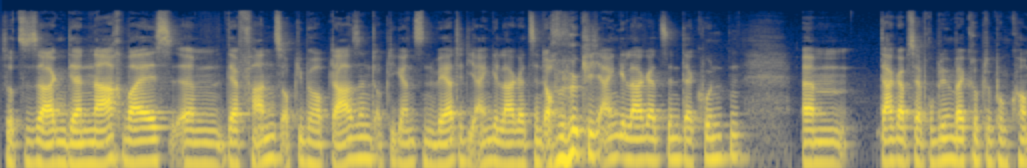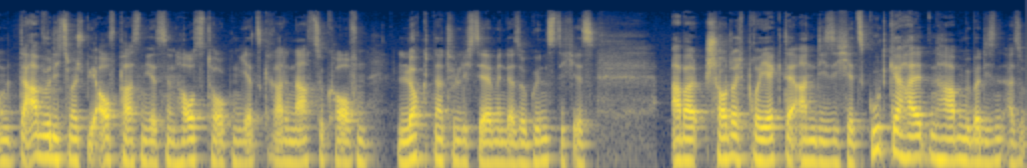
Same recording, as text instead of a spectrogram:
sozusagen der Nachweis ähm, der Funds, ob die überhaupt da sind, ob die ganzen Werte, die eingelagert sind, auch wirklich eingelagert sind der Kunden. Ähm, da gab es ja Probleme bei Crypto.com. Da würde ich zum Beispiel aufpassen, jetzt einen House-Token jetzt gerade nachzukaufen. Lockt natürlich sehr, wenn der so günstig ist. Aber schaut euch Projekte an, die sich jetzt gut gehalten haben über diesen, also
